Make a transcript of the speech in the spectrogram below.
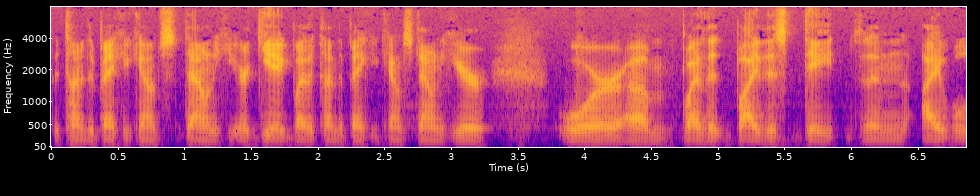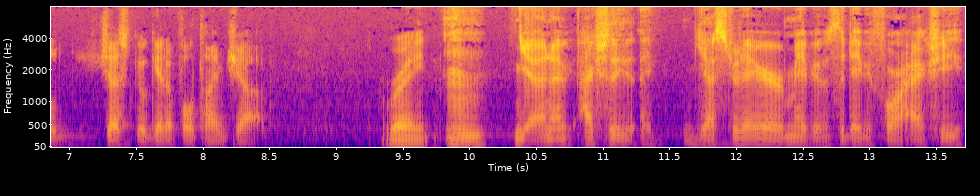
the time the bank account's down here, a gig by the time the bank account's down here, or um, by the by this date, then I will just go get a full time job. right. Yeah, and I actually I, yesterday or maybe it was the day before, I actually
